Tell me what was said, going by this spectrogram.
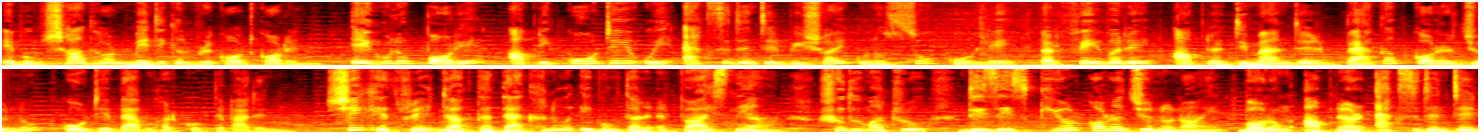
এবং সাধারণ মেডিকেল রেকর্ড করেন। এগুলো পরে আপনি কোর্টে ওই অ্যাক্সিডেন্টের বিষয়ে কোনো সু করলে তার ফেভারে আপনার ডিমান্ডের ব্যাকআপ করার জন্য কোর্টে ব্যবহার করতে পারেন। সেক্ষেত্রে ডাক্তার দেখানো এবং তার অ্যাডভাইস নেওয়া শুধুমাত্র ডিজিজ কিওর করার জন্য নয়, বরং আপনার অ্যাক্সিডেন্টের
